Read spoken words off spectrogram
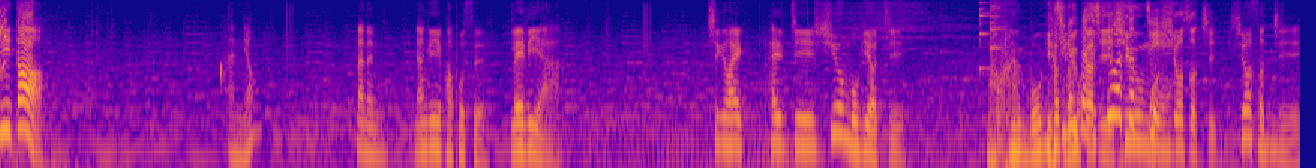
위에 있다. 안녕. 나는 양갱이 바포스 레디야. 취급할 할지 쉬운 목이었지. 목 목이었다. 지금까지 지금까지 쉬운 쉬웠었지. 뭐 쉬웠었지 쉬었었지.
